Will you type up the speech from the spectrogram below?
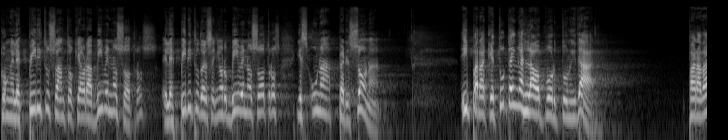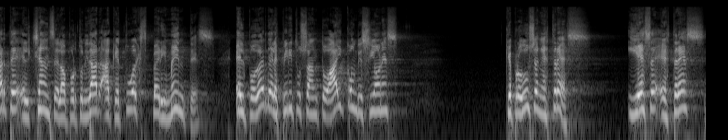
con el Espíritu Santo que ahora vive en nosotros. El Espíritu del Señor vive en nosotros y es una persona. Y para que tú tengas la oportunidad, para darte el chance, la oportunidad a que tú experimentes el poder del Espíritu Santo, hay condiciones que producen estrés. Y ese estrés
